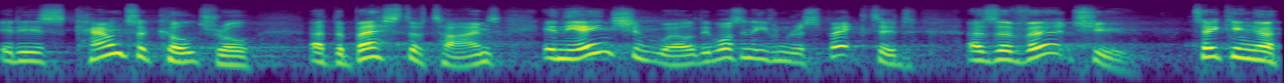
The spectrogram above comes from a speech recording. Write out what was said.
It is countercultural at the best of times. In the ancient world, it wasn't even respected as a virtue. Taking a,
